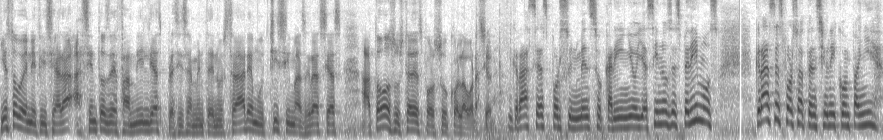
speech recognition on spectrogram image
y esto beneficiará a cientos de familias precisamente de nuestra área. Muchísimas gracias a todos ustedes por su colaboración. Gracias por su inmenso cariño y así nos despedimos. Gracias por su atención y compañía.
